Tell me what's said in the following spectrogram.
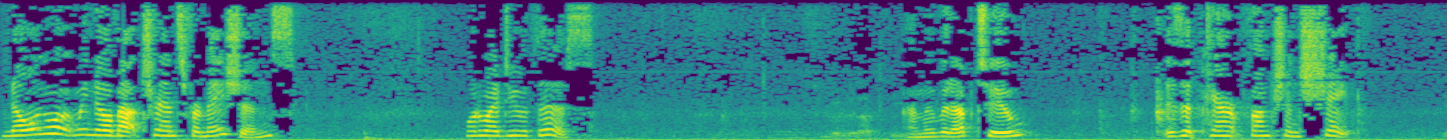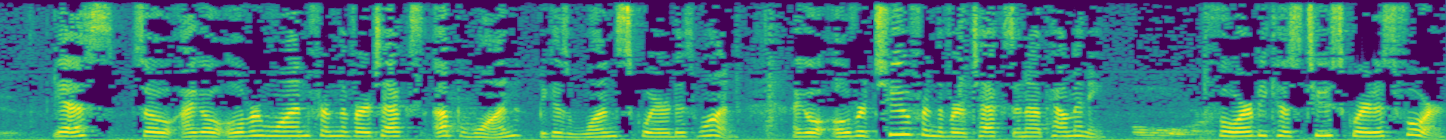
Knowing what we know about transformations, what do I do with this? I move it up to. Is it parent function shape? Yes. So I go over 1 from the vertex, up 1, because 1 squared is 1. I go over 2 from the vertex and up how many? Four. 4, because 2 squared is 4.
